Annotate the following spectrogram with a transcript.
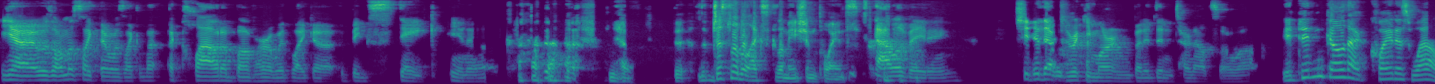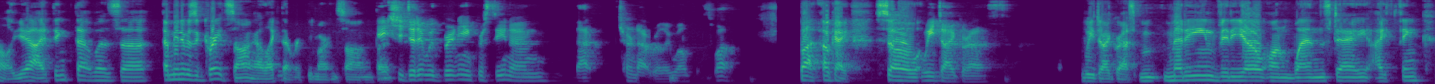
Yeah, it was almost like there was like a, a cloud above her with like a, a big stake, you know, The- just little exclamation points. salivating. She did that with Ricky Martin, but it didn't turn out so well. It didn't go that quite as well. Yeah, I think that was. Uh, I mean, it was a great song. I like that Ricky Martin song. Hey, she did it with Britney and Christina, and that turned out really well as well. but okay, so We digress. we digress. M- Medellin video on Wednesday. I think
